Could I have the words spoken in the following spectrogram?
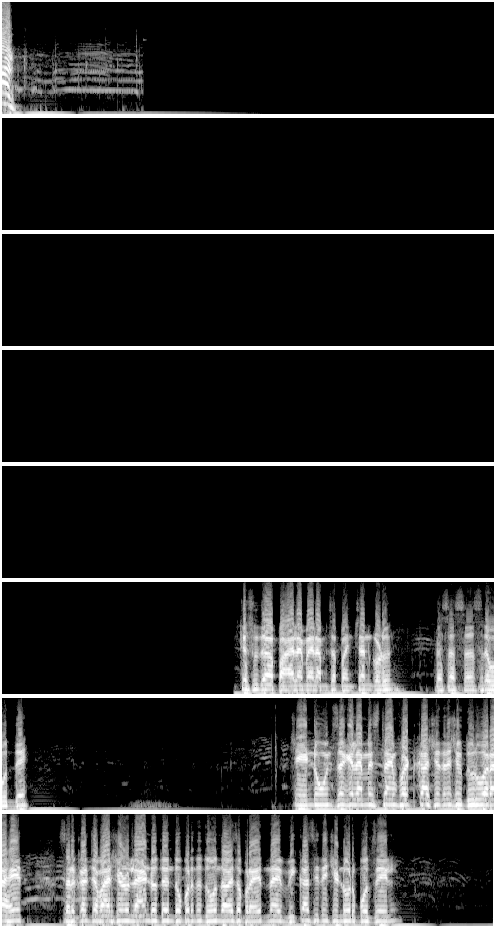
ते सुद्धा पाहायला मिळेल आमच्या पंचांकडून. प्रसाद सहस्र उद्दे चेंडू उंच गेला मिस टाइम फटका. क्षेत्ररक्षक दूरवर आहेत. सर्कलच्या बाहेर चेंडू लँड होतोय. आणि तोपर्यंत दोन धावाचा प्रयत्न आहे. विकास इथे चेंडूवर पोहोचेल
